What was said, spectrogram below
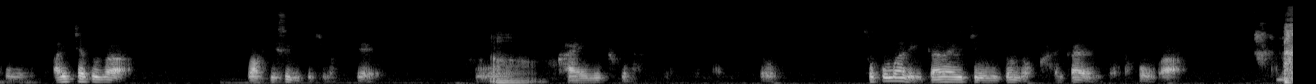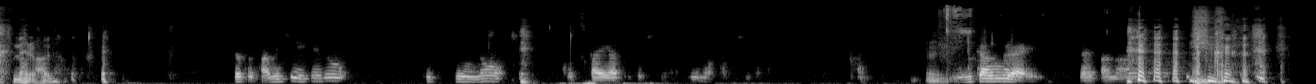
う、こう、愛着が湧きすぎてしまって、こうあ買いにくくなってたんですけど、そこまでいかないうちにどんどん買い替えるみたいな方が、あ。なるほど。ちょっと寂しいけど、キッチンのこう使い勝手としてはいいのかもしれない。うん。2時間ぐらいフライパンの話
